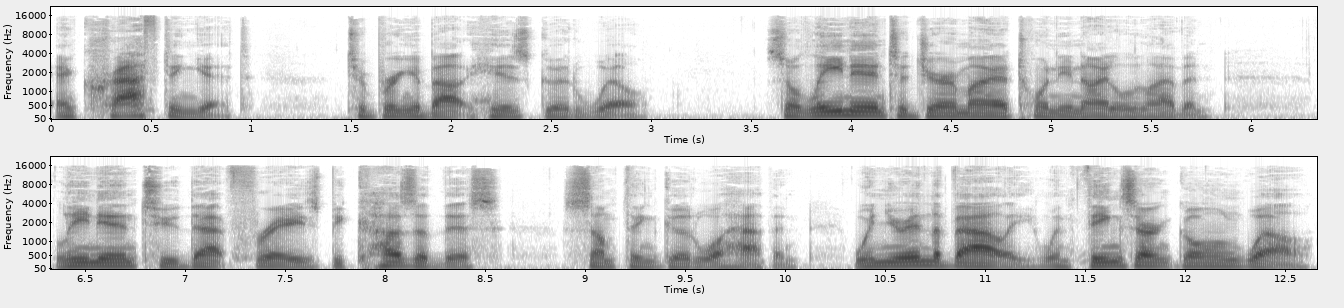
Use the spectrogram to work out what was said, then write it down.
and crafting it to bring about His good will. So lean into Jeremiah 29:11. Lean into that phrase because of this something good will happen. When you're in the valley, when things aren't going well,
